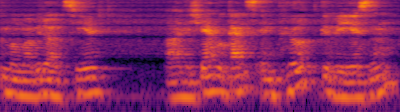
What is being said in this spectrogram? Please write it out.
immer mal wieder erzählt. Und ich wäre wohl ganz empört gewesen,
